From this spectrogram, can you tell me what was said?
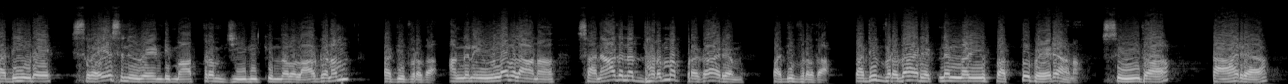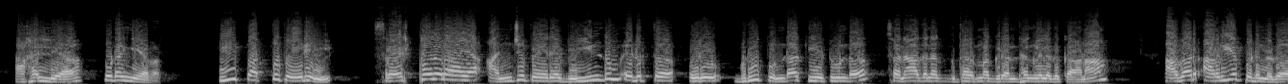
പതിയുടെ ശ്രേയസിനു വേണ്ടി മാത്രം ജീവിക്കുന്നവളാകണം പതിവ്രത. അങ്ങനെയുള്ളവളാണ് സനാതനധർമ്മ പ്രകാരം പതിവ്രത. പതിവ്രത രത്നങ്ങൾ പത്തു പേരാണ്. സീത താര അഹല്യ തുടങ്ങിയവർ. ഈ പത്തു പേരിൽ ശ്രേഷ്ഠകളായ അഞ്ചു പേരെ വീണ്ടും എടുത്ത് ഒരു ഗ്രൂപ്പ് ഉണ്ടാക്കിയിട്ടുണ്ട്. സനാതന ധർമ്മ ഗ്രന്ഥങ്ങളിൽ അത് കാണാം. അവർ അറിയപ്പെടുന്നത്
